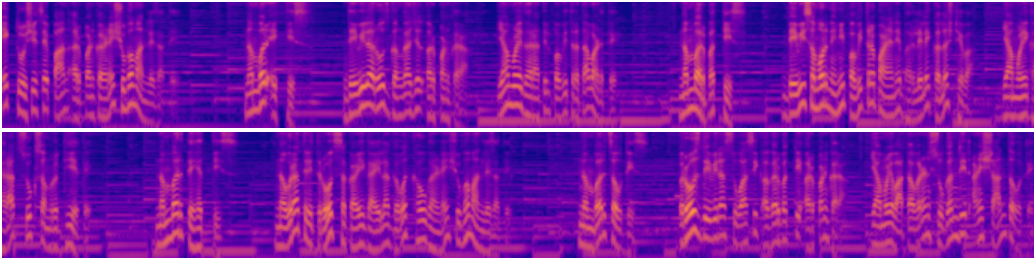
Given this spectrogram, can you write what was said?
एक तुळशीचे पान अर्पण करणे शुभ मानले जाते. नंबर एकतीस. देवीला रोज गंगाजल अर्पण करा. यामुळे घरातील पवित्रता वाढते. नंबर बत्तीस. देवीसमोर नेहमी पवित्र पाण्याने भरलेले कलश ठेवा. यामुळे घरात सुख समृद्धी येते. नंबर तेहत्तीस. नवरात्रीत रोज सकाळी गाईला गवत खाऊ घालणे शुभ मानले जाते. नंबर चौतीस. रोज देवीला सुवासिक अगरबत्ती अर्पण करा. यामुळे वातावरण सुगंधित आणि शांत होते.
